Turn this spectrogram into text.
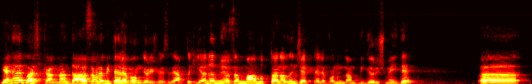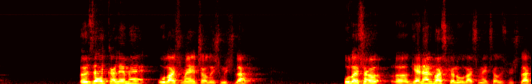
Genel başkanla daha sonra bir telefon görüşmesi de yaptık. Yanılmıyorsam Mahmut Tanal'ın cep telefonundan bir görüşmeydi. Ee, özel kaleme ulaşmaya çalışmışlar. Ulaşa, e, genel başkana ulaşmaya çalışmışlar.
